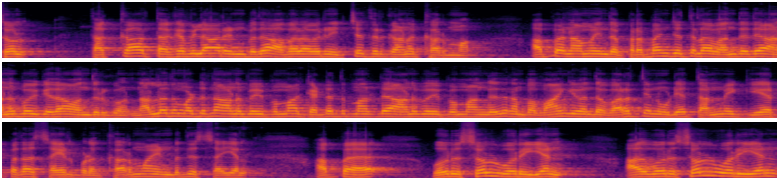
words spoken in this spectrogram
சொல் தக்கா தகவிலார் என்பது அவரவர் நிச்சயத்திற்கான கர்மா. அப்போ நம்ம இந்த பிரபஞ்சத்தில் வந்ததே அனுபவிக்க தான் வந்திருக்கோம். நல்லது மட்டும்தான் அனுபவிப்போமா கெட்டது மட்டும் அனுபவிப்போமாங்கிறது நம்ம வாங்கி வந்த வரத்தினுடைய தன்மைக்கு ஏற்பதாக செயல்படும். கர்மா என்பது செயல். அப்போ ஒரு சொல் ஒரு எண். அது ஒரு சொல் ஒரு எண்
